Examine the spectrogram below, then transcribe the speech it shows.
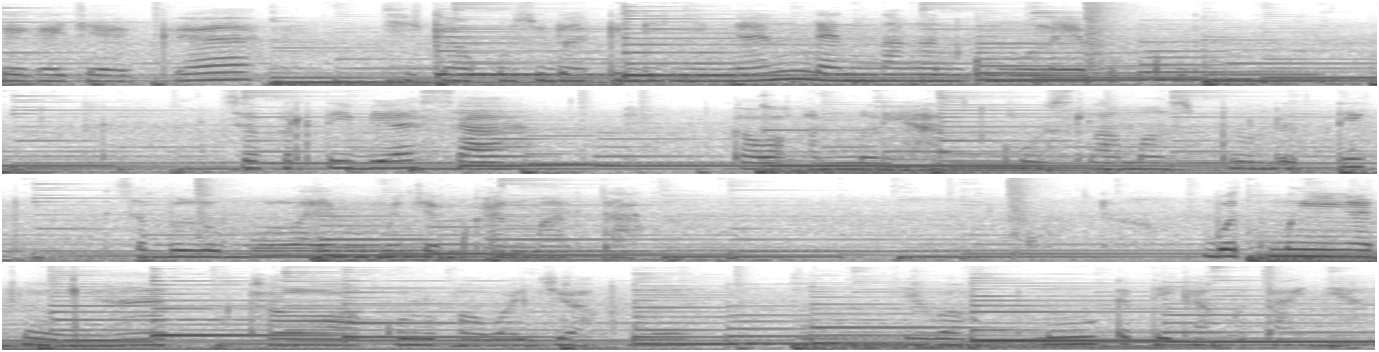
jaga-jaga jika aku sudah kedinginan biasa, kau akan melihatku selama 10 detik sebelum mulai memejamkan mata. Buat mengingat-ingat kalau aku lupa wajahmu, jawabmu ketika aku tanya.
